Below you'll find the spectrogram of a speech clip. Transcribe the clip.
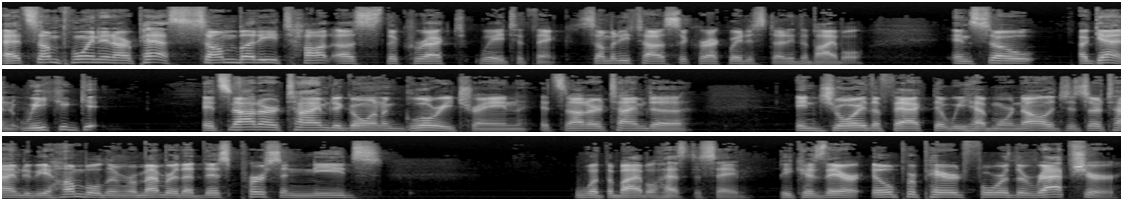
At some point in our past, somebody taught us the correct way to think. Somebody taught us the correct way to study the Bible. And so again, we could get it's not our time to go on a glory train. It's not our time to enjoy the fact that we have more knowledge. It's our time to be humbled and remember that this person needs what the Bible has to say because they are ill prepared for the rapture.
